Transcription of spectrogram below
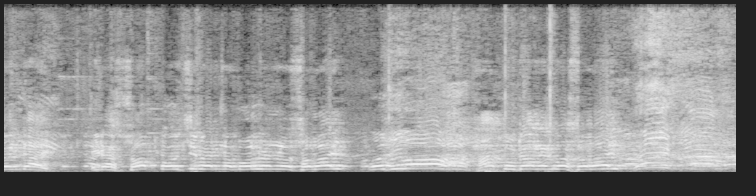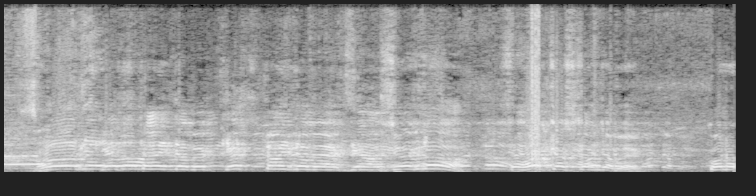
সন্ধ্যায়। এটা সব পৌঁছিবেন না বলবেন না সবাই। হাত উঠান একবার সবাই। কেস টাইম যাবে কেস যাবে। যে আসবে না সে কেস যাবে। কোনো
